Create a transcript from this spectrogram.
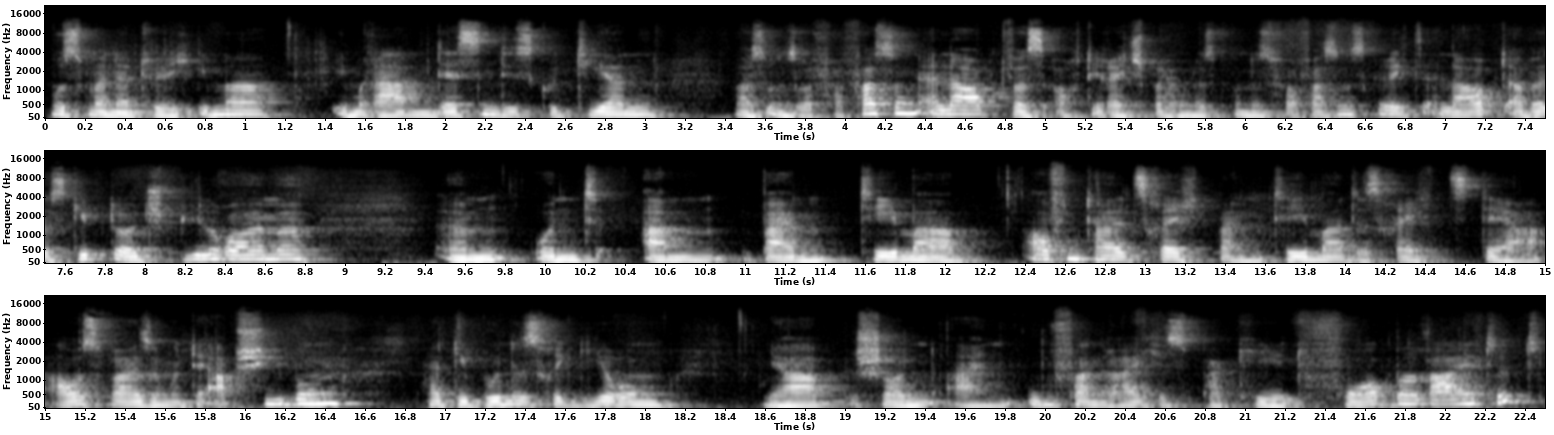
muss man natürlich immer im Rahmen dessen diskutieren, was unsere Verfassung erlaubt, was auch die Rechtsprechung des Bundesverfassungsgerichts erlaubt. Aber es gibt dort Spielräume. Ähm, und beim Thema Aufenthaltsrecht, beim Thema des Rechts der Ausweisung und der Abschiebung hat die Bundesregierung ja schon ein umfangreiches Paket vorbereitet.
